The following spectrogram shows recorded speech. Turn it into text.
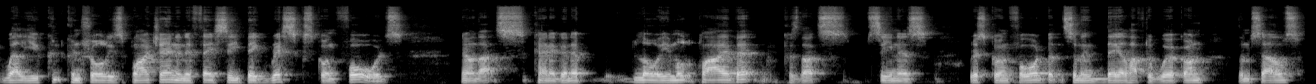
well you can control your supply chain, and if they see big risks going forwards, you know that's kind of going to lower your multiplier a bit because that's seen as risk going forward, but something they'll have to work on themselves.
